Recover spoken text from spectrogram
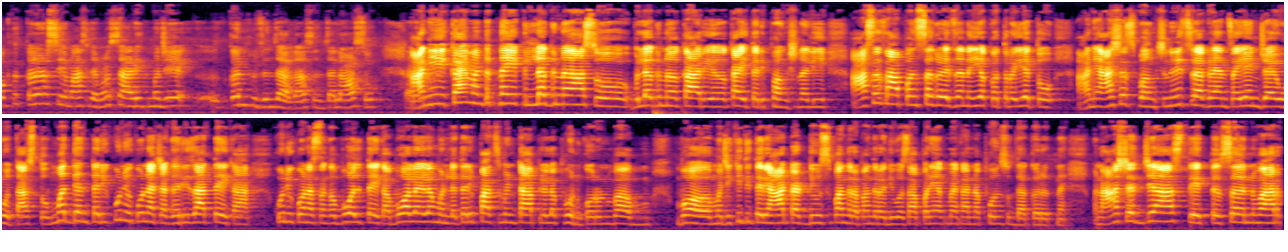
फक्त कलर सेम असल्यामुळे साडीत म्हणजे कन्फ्युजन झालं असं चला असो. आणि काय म्हणतात ना एक लग्न असो लग्न कार्य काहीतरी फंक्शनली असंच आपण सगळेजण एकत्र येतो आणि अशाच फंक्शनली सगळ्यांचा एन्जॉय होत असतो. मध्यंतरी कुणी कुणाच्या घरी जातंय का? कुणी कोणासंग बोलतंय का? बोलायला म्हणलं तरी पाच मिनिटं आपल्याला फोन करून ब- ब- म्हणजे कितीतरी आठ आठ दिवस पंधरा पंधरा दिवस आपण एकमेकांना फोन सुद्धा करत नाही. पण अशाच ज्या असते सणवार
